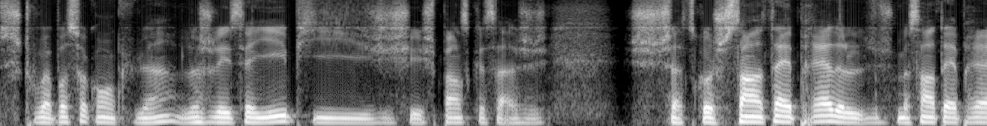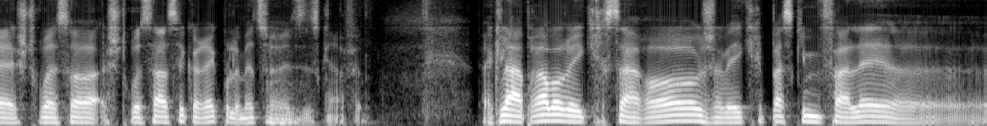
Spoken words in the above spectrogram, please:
Je trouvais pas ça concluant. Là, je l'ai essayé, puis je pense que ça... je- en tout cas, je sentais prêt, de je me sentais prêt, je trouvais ça, je trouvais ça assez correct pour le mettre sur un Mhm. disque, en fait. Fait que là, après avoir écrit Sarah, j'avais écrit parce qu'il me fallait euh,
